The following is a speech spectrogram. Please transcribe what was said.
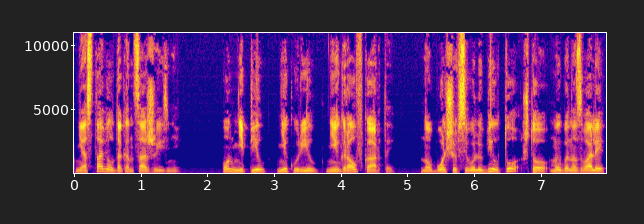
не оставил до конца жизни. Он не пил, не курил, не играл в карты, но больше всего любил то, что мы бы назвали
